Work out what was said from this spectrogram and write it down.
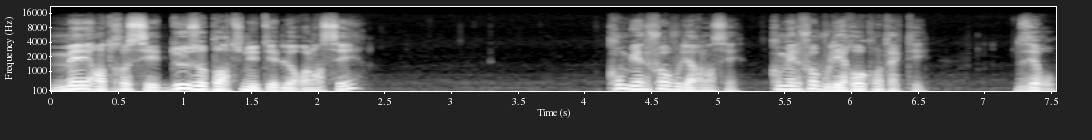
Mais entre ces deux opportunités de le relancer, combien de fois vous les relancez? Combien de fois vous les recontactez? Zéro.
